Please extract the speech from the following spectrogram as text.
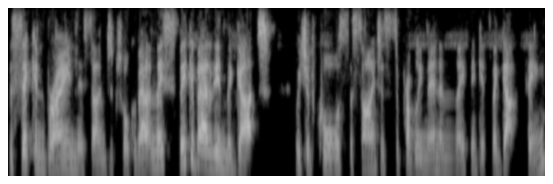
the second brain they're starting to talk about, and they speak about it in the gut, which of course the scientists are probably men and they think it's a gut thing.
